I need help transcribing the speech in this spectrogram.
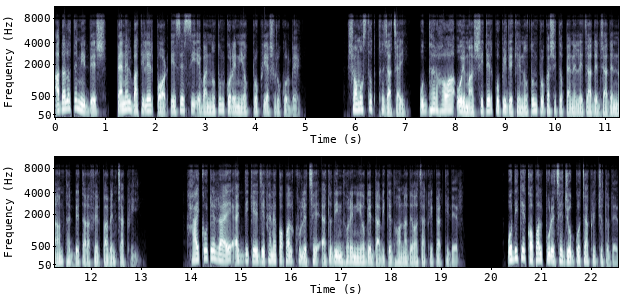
আদালতের নির্দেশ, প্যানেল বাতিলের পর এসএসসি এবার নতুন করে নিয়োগ প্রক্রিয়া শুরু করবে। সমস্ত তথ্য যাচাই, উদ্ধার হওয়া ওই মার্কশিটের কপি দেখে নতুন প্রকাশিত প্যানেলে যাদের যাদের নাম থাকবে তারা ফের পাবেন চাকরি। হাইকোর্টের রায়ে একদিকে যেখানে কপাল খুলেছে এতদিন ধরে নিয়োগের দাবিতে ধর্ণা দেওয়া চাকরি প্রার্থীদের। ওদিকে কপাল পুড়েছে যোগ্য চাকরিচ্যুতদের।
